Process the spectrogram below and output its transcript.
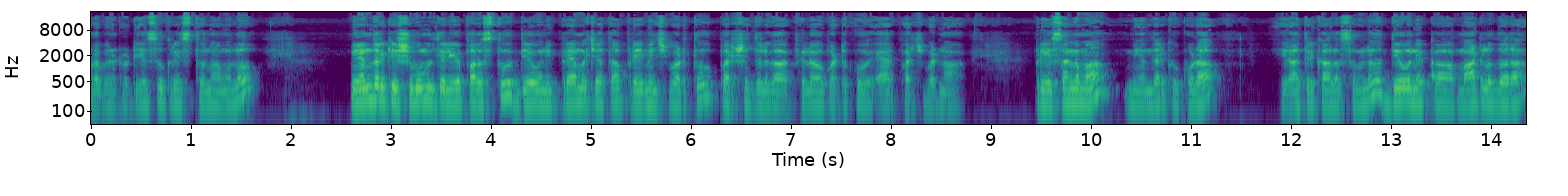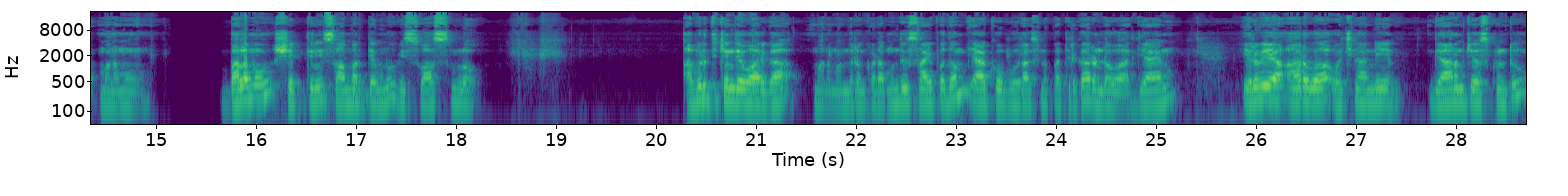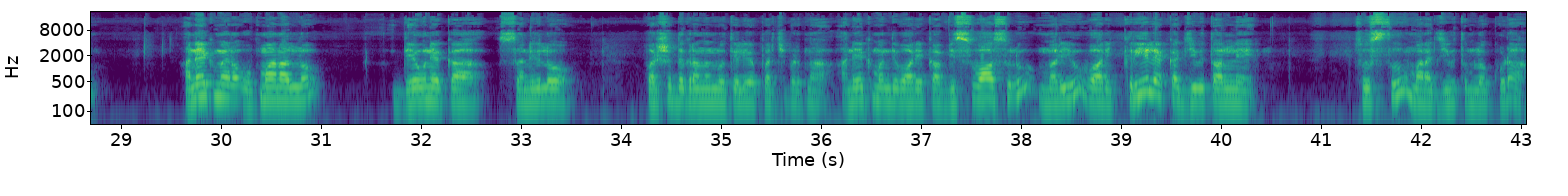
ప్రభునటువంటి యేసుక్రీస్తు నామలో మీ అందరికీ శుభములు తెలియపరుస్తూ దేవుని ప్రేమ చేత ప్రేమించబడుతూ పరిశుద్ధులుగా పిలువబట్టుకు ఏర్పరచబడిన ప్రియ సంగమ మీ అందరికీ కూడా ఈ రాత్రి కాల సమయంలో దేవుని యొక్క మాటల ద్వారా మనము బలము శక్తిని సామర్థ్యమును విశ్వాసంలో అభివృద్ధి చెందేవారుగా మనమందరం కూడా ముందుకు సాగిపోదాం. యాకోబు రాసిన పత్రిక రెండవ అధ్యాయం ఇరవై ఆరవ వచనాన్ని ధ్యానం చేసుకుంటూ అనేకమైన ఉపమానాల్లో దేవుని యొక్క సన్నిధిలో పరిశుద్ధ గ్రంథంలో తెలియపరచబడుతున్న అనేక మంది వారి యొక్క విశ్వాసులు మరియు వారి క్రియల యొక్క జీవితాలని చూస్తూ మన జీవితంలో కూడా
